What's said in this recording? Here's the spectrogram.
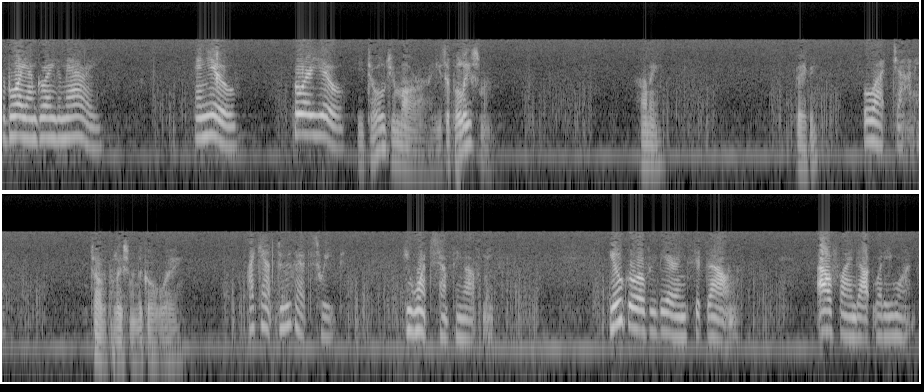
the boy I'm going to marry. And you? Who are you? He told you, Mara. He's a policeman. Honey. Baby, What, Johnny? tell the policeman to go away. I can't do that, sweet. He wants something of me. You go over there and sit down. I'll find out what he wants.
